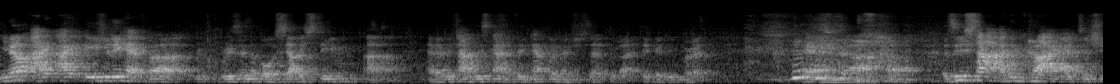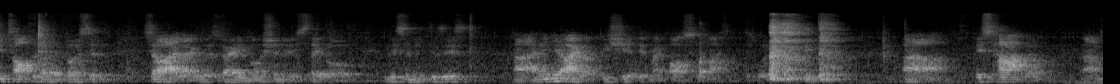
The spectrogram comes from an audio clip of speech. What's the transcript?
you know, I, I usually have uh, reasonable self-esteem, uh, and every time this kind of thing happened, I just have to like take a deep breath. And uh, this time I didn't cry, I actually talked to the person. So I like was very emotionally stable listening to this. Uh, and then, you know, I appreciated my boss. It's what. Uh, it's hard though. Um,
